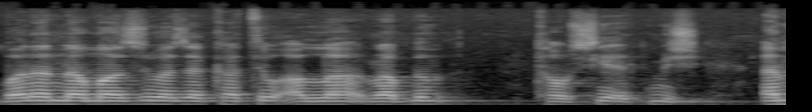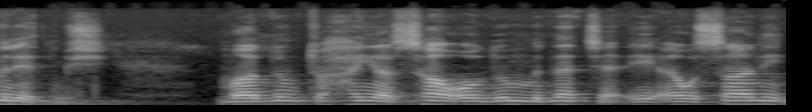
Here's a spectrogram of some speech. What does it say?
Bana namazı ve zekatı Allah Rabbim tavsiye etmiş, emretmiş. Madum tu hayya sağ olduğum müddetçe ey evsani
